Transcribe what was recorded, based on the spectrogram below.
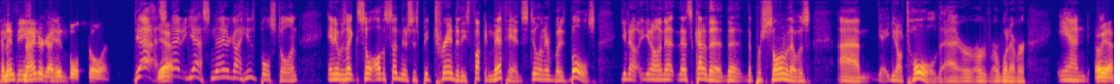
And then thing, Snyder got his and- bull stolen. yeah, Yeah. Snyder. Yeah, Snyder got his bull stolen, and it was like so. All of a sudden, there's this big trend of these fucking meth heads stealing everybody's bulls. You know, you know, and that that's kind of the the the persona that was, um, you know, told uh, or, or or whatever. And Oh, yeah.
